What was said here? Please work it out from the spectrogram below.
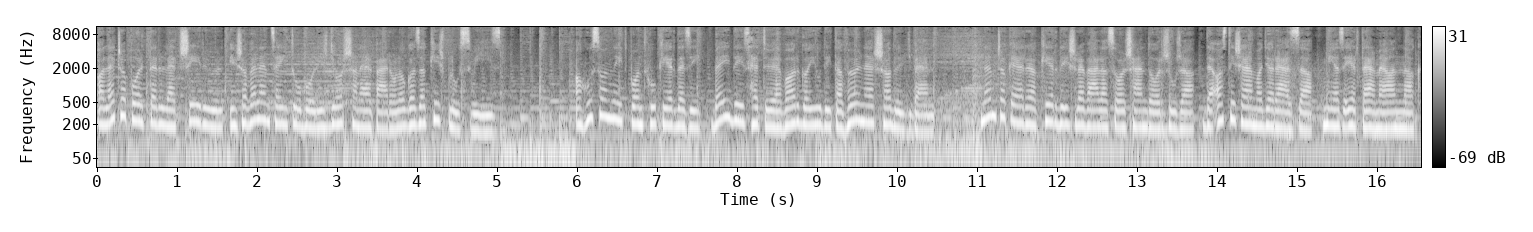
A lecsapolt terület sérül, és a Velencei tóból is gyorsan elpárolog az a kis plusz víz. A 24.hu kérdezi, beidézhető-e Varga Judit a Völner Sad ügyben. Nem csak erre a kérdésre válaszol Sándor Zsuzsa, de azt is elmagyarázza, mi az értelme annak,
